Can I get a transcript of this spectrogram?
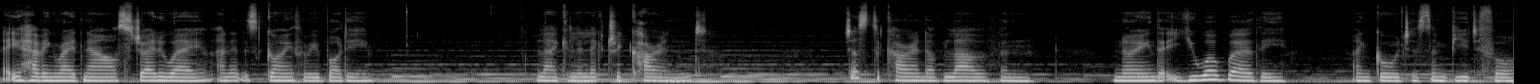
that you're having right now straight away and it is going through your body like an electric current. Just a current of love and knowing that you are worthy and gorgeous and beautiful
